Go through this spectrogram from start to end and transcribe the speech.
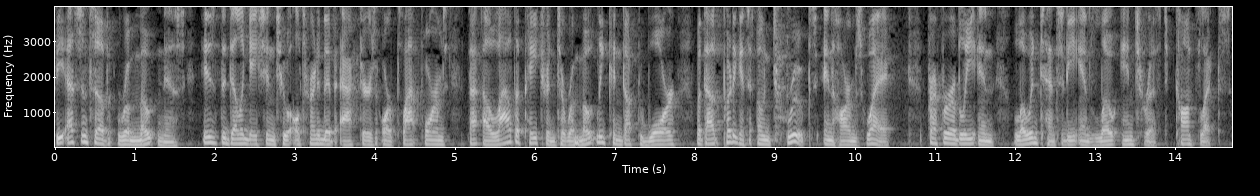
The essence of remoteness is the delegation to alternative actors or platforms that allow the patron to remotely conduct war without putting its own troops in harm's way, preferably in low intensity and low interest conflicts.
